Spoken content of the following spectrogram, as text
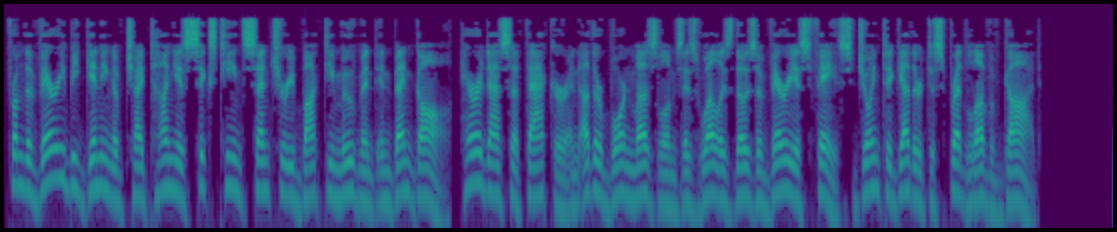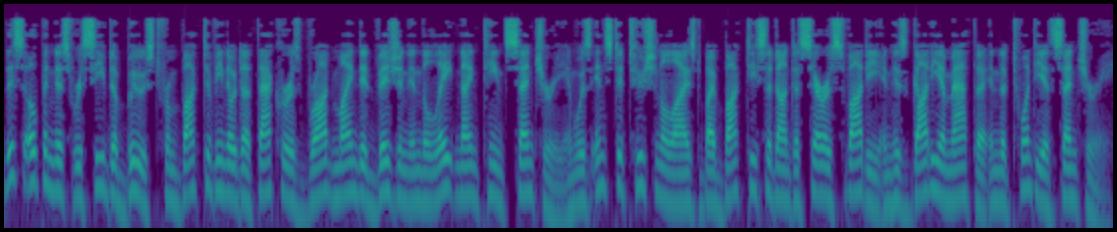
From the very beginning of Chaitanya's 16th-century bhakti movement in Bengal, Haridasa Thakur and other born Muslims as well as those of various faiths joined together to spread love of God. This openness received a boost from Bhaktivinoda Thakura's broad-minded vision in the late 19th century and was institutionalized by Bhaktisiddhanta Sarasvati in his Gaudiya Matha in the 20th century.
